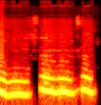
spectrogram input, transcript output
嗯嗯嗯嗯嗯。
